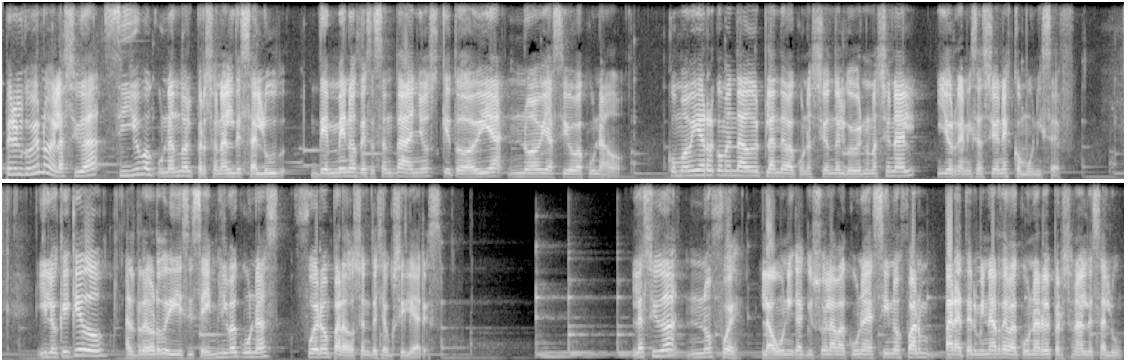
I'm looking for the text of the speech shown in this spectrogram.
Pero el gobierno de la ciudad siguió vacunando al personal de salud de menos de 60 años que todavía no había sido vacunado, como había recomendado el plan de vacunación del gobierno nacional y organizaciones como UNICEF. Y lo que quedó, alrededor de 16.000 vacunas, fueron para docentes y auxiliares. La ciudad no fue la única que usó la vacuna de Sinopharm para terminar de vacunar al personal de salud,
